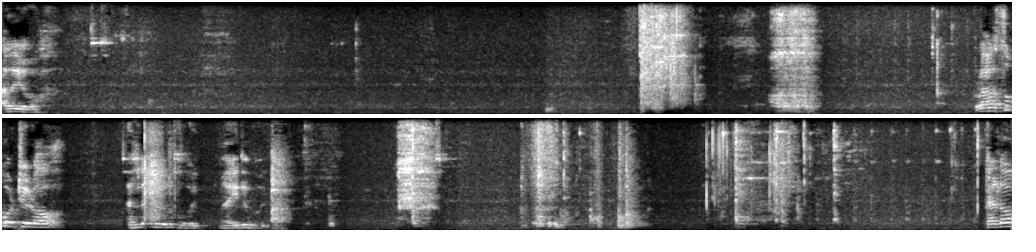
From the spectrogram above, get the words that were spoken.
അറിയോ? ക്ലാസ് പൊട്ടിയിടോ. എന്റെ വീട് പോയി മയിൽ പോയി. എടോ.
